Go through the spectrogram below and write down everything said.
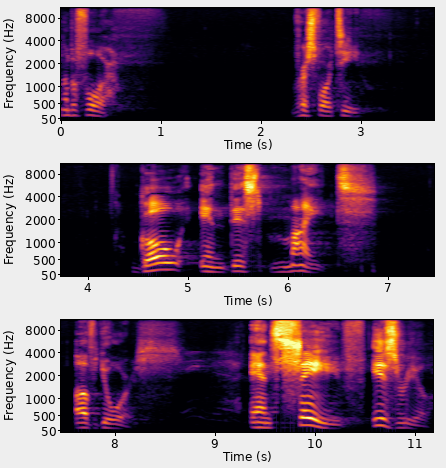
number four, verse 14. Go in this might of yours and save Israel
